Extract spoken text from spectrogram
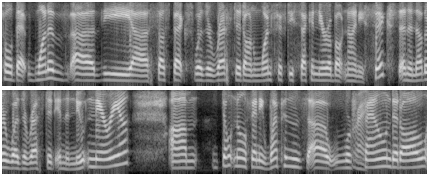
told that one of uh, the uh, suspects was arrested on 152nd near about 96, and another was arrested in the Newton area. Um, don't know if any weapons uh, were Right. found at all,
